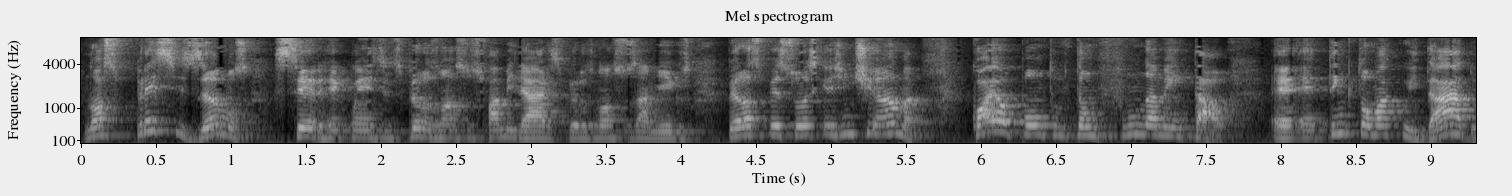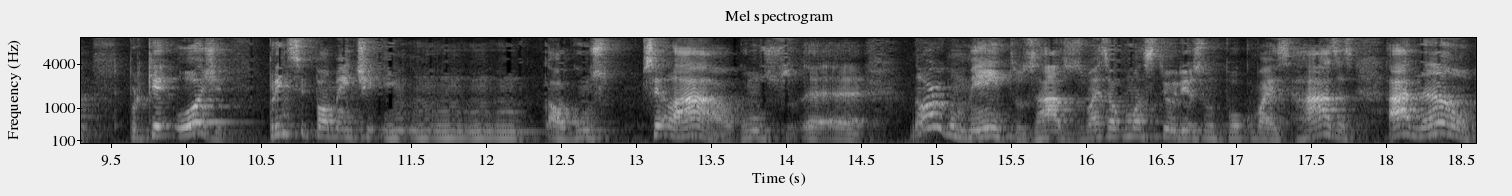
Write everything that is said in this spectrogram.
Nós precisamos ser reconhecidos pelos nossos familiares, pelos nossos amigos, pelas pessoas que a gente ama. Qual é o ponto então fundamental? É, é tem que tomar cuidado, porque hoje principalmente em, em, em, alguns, sei lá, alguns, é, é, não argumentos rasos, mas algumas teorias um pouco mais rasas. Ah, não,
